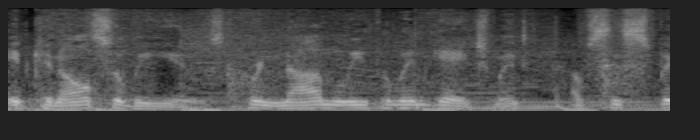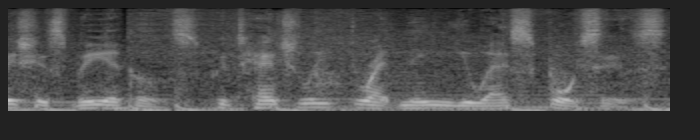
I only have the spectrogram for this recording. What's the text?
it can also be used for non-lethal engagement of suspicious vehicles potentially threatening U.S. forces.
